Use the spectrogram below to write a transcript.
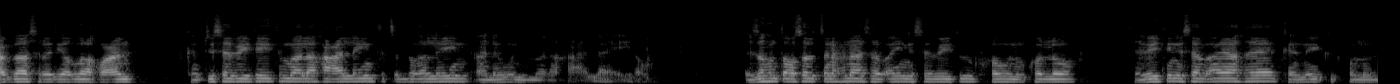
ዓባስ ረዲየላሁ ዓንህ ከምቲ ሰበይተይ ትመላኻዓለይን ትጽብቐለይን ኣነ እውን ይመላኻዓላ እየ ኢሎም። እዚ ክንጠቕሶ ዝጸናሕና ሰብኣይ ንሰበይቱ ክኸውን እንከሎ ሰበይቲ ንሰብኣያኸ ከመይ ክትኮነሉ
